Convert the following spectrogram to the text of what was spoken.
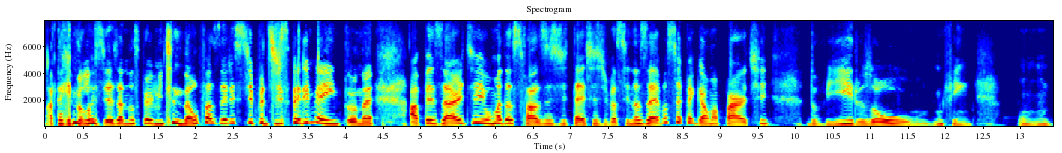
a tecnologia já nos permite não fazer esse tipo de experimento, né? Apesar de uma das fases de testes de vacinas é você pegar uma parte do vírus ou, enfim, um, um,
